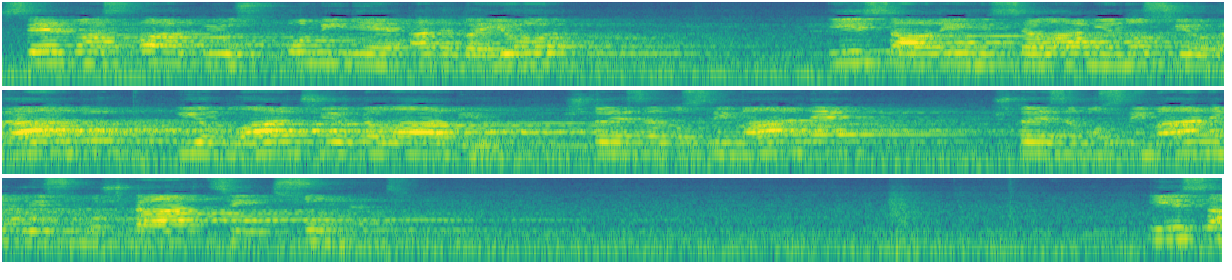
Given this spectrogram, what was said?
Sedma stvar koju spominje Adebajor, Isa selam je nosio bradu i oblačio galabiju, što je za muslimane, što je za muslimane koji su muškarci sunnet. Isa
